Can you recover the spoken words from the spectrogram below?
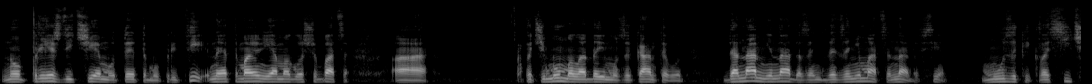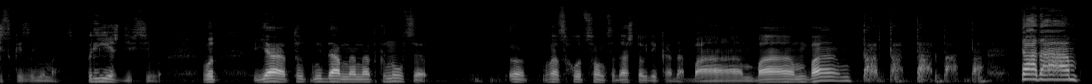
Но прежде чем вот этому прийти, на этом моем я могу ошибаться. А почему молодые музыканты вот, да нам не надо, да заниматься надо всем. Музыкой классической заниматься, прежде всего. Вот я тут недавно наткнулся, вот, восход солнца, да что где когда, бам-бам-бам, та-та-та-та-та, та-дам.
